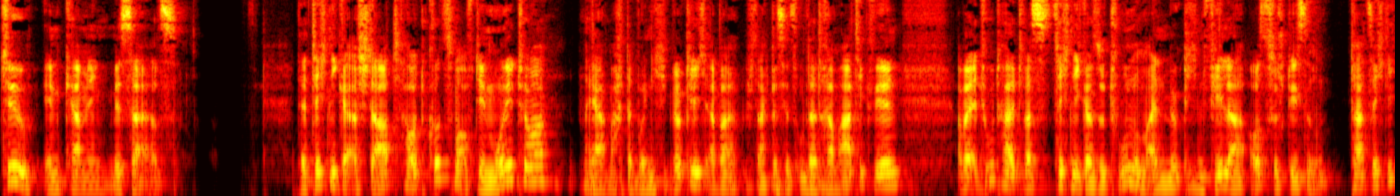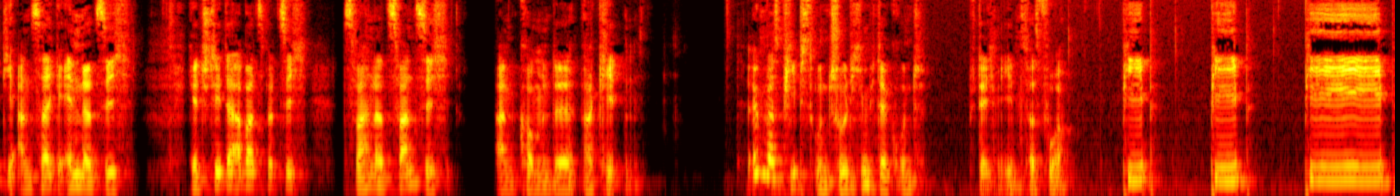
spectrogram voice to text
Two Incoming Missiles. Der Techniker erstarrt, haut kurz mal auf den Monitor, naja, macht er wohl nicht wirklich, aber ich sage das jetzt um der Dramatik willen, aber er tut halt, was Techniker so tun, um einen möglichen Fehler auszuschließen und tatsächlich die Anzeige ändert sich. Jetzt steht da aber plötzlich 220 ankommende Raketen. Irgendwas piepst unschuldig im Hintergrund. Stelle ich mir jedenfalls vor. Piep, piep, piep.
